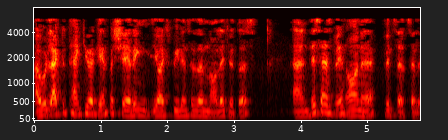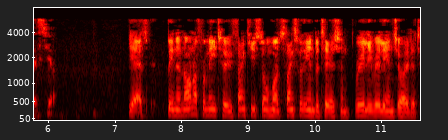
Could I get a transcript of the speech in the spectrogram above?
I would like to thank you again for sharing your experiences and knowledge with us. And this has been On Air with Seth Celestia. Yeah, it's been an honor for me too. Thank you so much. Thanks for the invitation. Really, really enjoyed it.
